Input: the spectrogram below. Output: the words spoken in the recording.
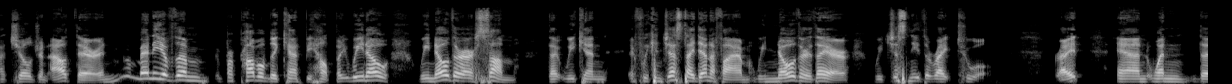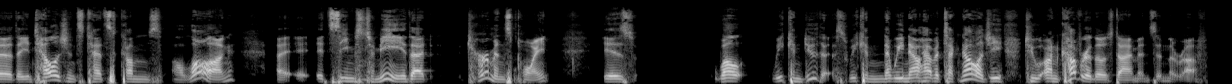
uh, children out there, and many of them probably can't be helped. But we know we know there are some that we can, if we can just identify them, we know they're there. We just need the right tool right? And when the, the intelligence test comes along, uh, it, it, seems to me that Terman's point is, well, we can do this. We can. We now have a technology to uncover those diamonds in the rough,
